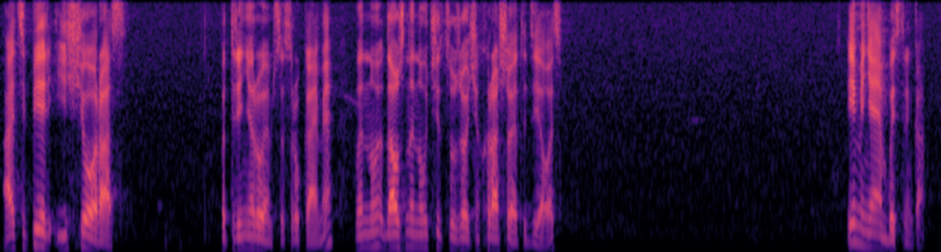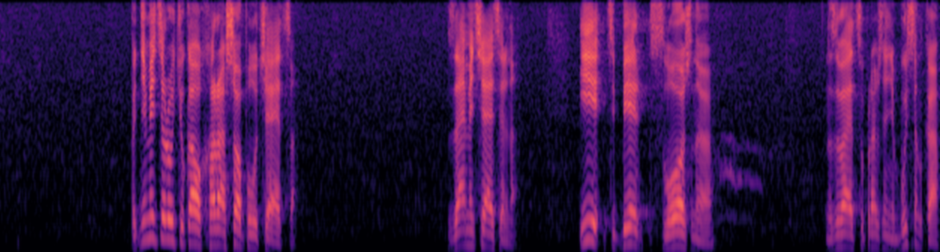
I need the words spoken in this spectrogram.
А теперь еще раз потренируемся с руками. Вы ну, должны научиться уже очень хорошо это делать. И меняем быстренько. Поднимите руки, у кого хорошо получается. Замечательно. И теперь сложную. Называется упражнение бусинка.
